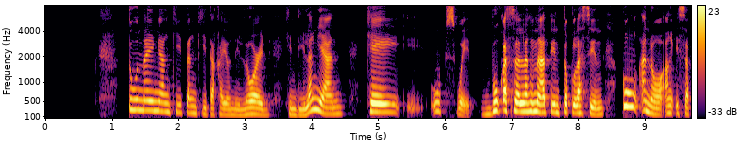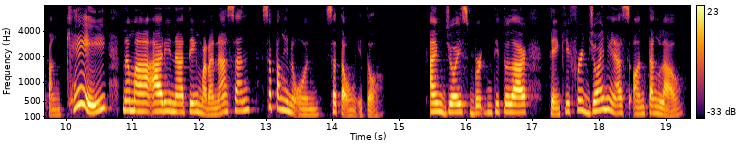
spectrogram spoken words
Tunay ngang kitang-kita kayo ni Lord. Hindi lang yan, kay, oops, wait, bukas na lang natin tuklasin kung ano ang isa pang K na maaari nating maranasan sa Panginoon sa taong ito. I'm Joyce Burton Titular. Thank you for joining us on Tanglao.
